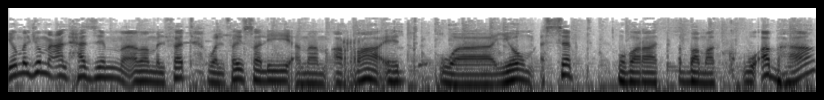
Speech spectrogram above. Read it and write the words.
يوم الجمعة الحزم أمام الفتح والفيصلي أمام الرائد ويوم السبت مباراة ضمك وأبها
